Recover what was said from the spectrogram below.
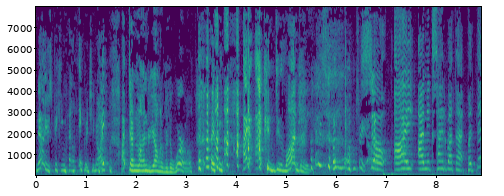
now you're speaking my language. You know, I've I've done laundry all over the world. I mean, I, I can do laundry. I've done laundry." So I I'm excited about that. But then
